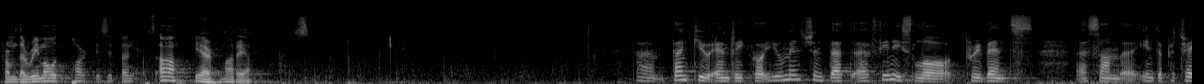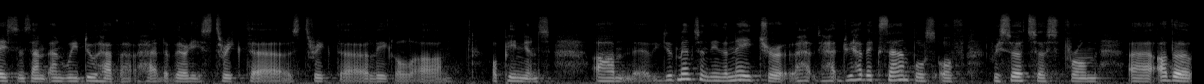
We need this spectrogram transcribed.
from the remote participants? Yes. Ah, here, Maria. Um, thank you, Enrico. You mentioned that uh, Finnish law prevents uh, some uh, interpretations, and, and we do have uh, had a very strict, uh, strict uh, legal um, opinions. Um, you mentioned in the nature, do you have examples of researchers from other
